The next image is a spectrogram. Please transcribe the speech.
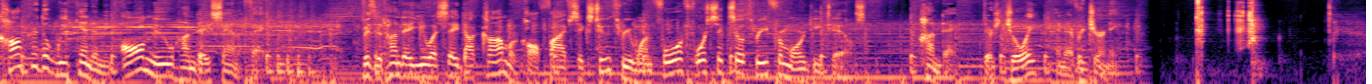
Conquer the weekend in the all new Hyundai Santa Fe. Visit HyundaiUSA.com or call 562 for more details. Hyundai, there's joy in every journey.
